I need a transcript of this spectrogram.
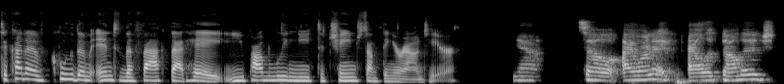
to kind of clue them into the fact that, hey, you probably need to change something around here? Yeah. So I want to, I'll acknowledge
